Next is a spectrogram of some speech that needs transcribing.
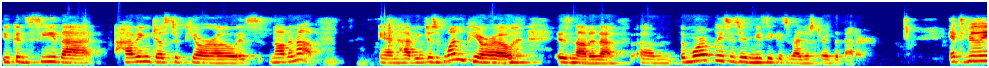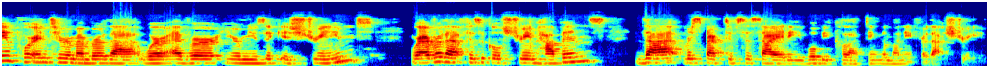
you can see that having just a PRO is not enough, and having just one PRO is not enough. Um, the more places your music is registered, the better. It's really important to remember that wherever your music is streamed, wherever that physical stream happens, that respective society will be collecting the money for that stream.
